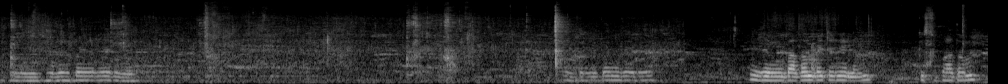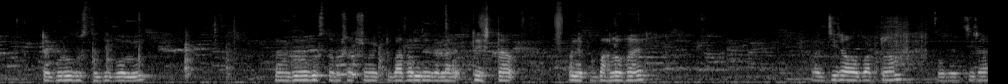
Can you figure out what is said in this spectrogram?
এখন আমি ঝোলের দেবো। এই যে আমি বাদাম বেটে নিলাম, কিছু বাদাম, একটা গরু গোস্ত দিব আমি। কারণ গরু গোস্ত আমি সবসময় একটু বাদাম দিয়ে দিলে টেস্টটা অনেক ভালো হয়। আর জিরাও বাটলাম জিরা।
